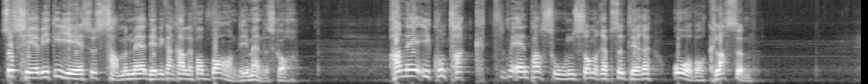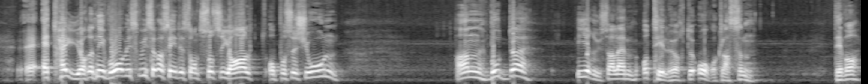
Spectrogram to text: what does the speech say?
så ser vi ikke Jesus sammen med det vi kan kalle for vanlige mennesker. Han er i kontakt med en person som representerer overklassen. Et høyere nivå, hvis vi skal si det sånn, sosialt opposisjon. Han bodde i Jerusalem og tilhørte overklassen. Det var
